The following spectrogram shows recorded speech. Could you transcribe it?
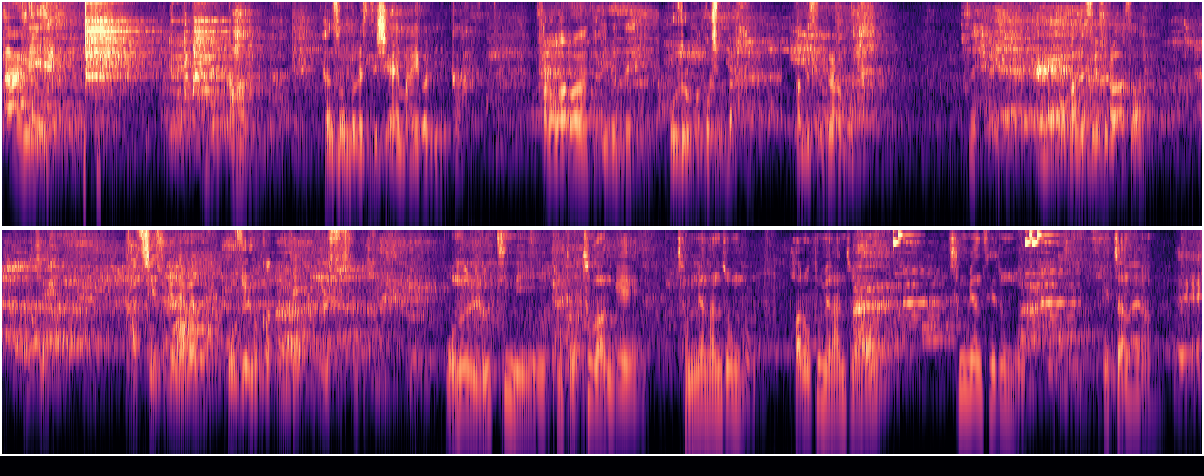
아, 예. 아, 한 손으로 했을 때 시간이 많이 걸리니까 바로바로 하는 타입인데 보조로 받고 싶다. 반대손 들어갑니다. 네. 반대손에 들어가서 이렇게 같이 해주게 되면 보조의 효과까지 누릴 수 있습니다. 오늘 루틴이 좀 독특한 게 전면 한 종목, 바로 후면 한 종목, 측면 세 종목 했잖아요. 네.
